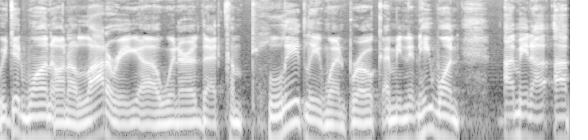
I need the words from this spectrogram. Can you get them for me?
we did one on a lottery uh, winner that completely went broke. I mean, he won I mean, a,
